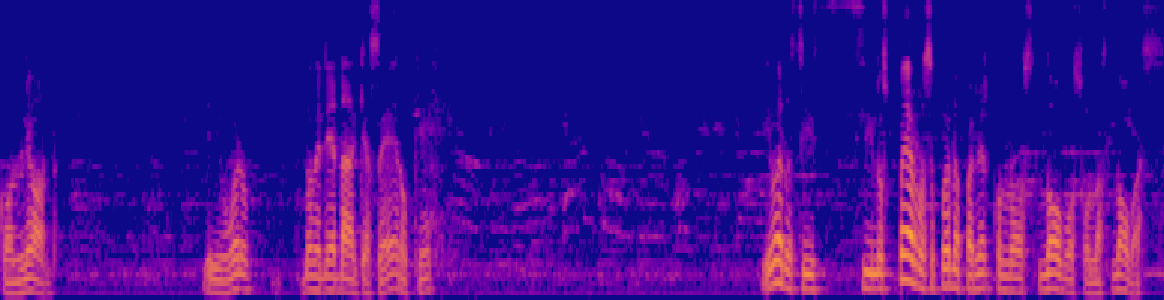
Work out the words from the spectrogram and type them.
con león. Y digo, bueno, no tenía nada que hacer o qué. Y bueno, si, si los perros se pueden aparear con los lobos o las lobas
